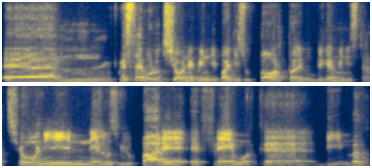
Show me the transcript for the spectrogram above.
Eh, questa evoluzione quindi poi di supporto alle pubbliche amministrazioni nello sviluppare eh, framework eh, BIM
